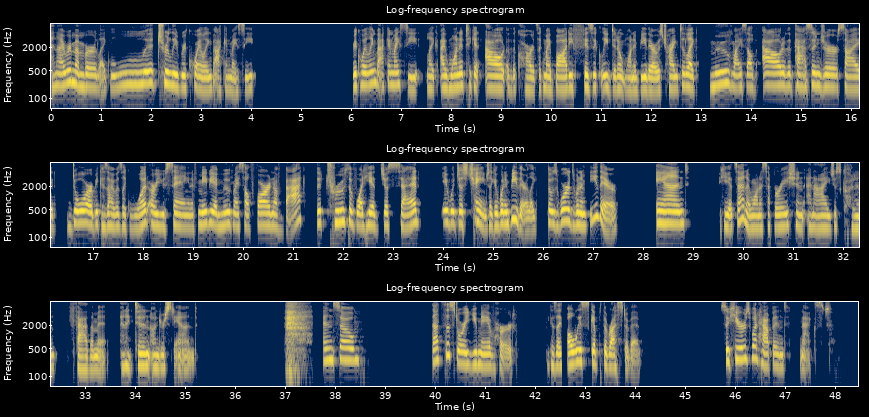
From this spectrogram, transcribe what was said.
And I remember like literally recoiling back in my seat. Recoiling back in my seat, like I wanted to get out of the car. It's like my body physically didn't want to be there. I was trying to like move myself out of the passenger side door because I was like, what are you saying? And if maybe I moved myself far enough back, the truth of what he had just said, it would just change. Like it wouldn't be there. Like those words wouldn't be there. And he had said, I want a separation. And I just couldn't fathom it. And I didn't understand. and so that's the story you may have heard because I always skip the rest of it. So here's what happened next.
